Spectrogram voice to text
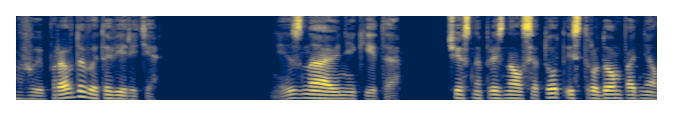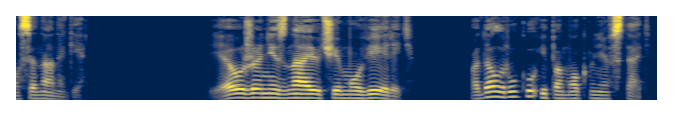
«Вы правда в это верите?» «Не знаю, Никита», – честно признался тот и с трудом поднялся на ноги. «Я уже не знаю, чему верить». Подал руку и помог мне встать.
